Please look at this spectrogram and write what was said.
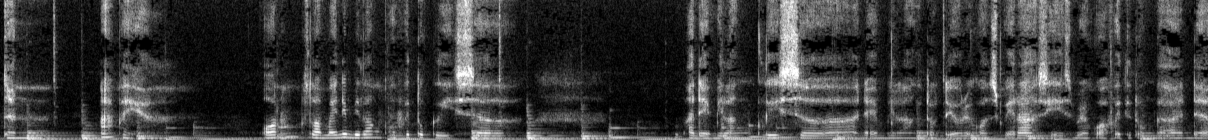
Dan apa ya? Orang selama ini bilang COVID tuh klise ada yang bilang klise ada yang bilang itu teori konspirasi sebenarnya covid itu enggak ada.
